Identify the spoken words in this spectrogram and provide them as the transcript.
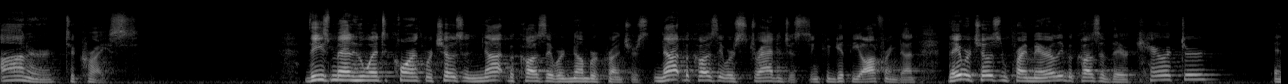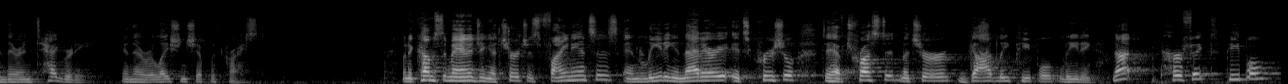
honor to Christ. These men who went to Corinth were chosen not because they were number crunchers, not because they were strategists and could get the offering done. They were chosen primarily because of their character and their integrity in their relationship with Christ. When it comes to managing a church's finances and leading in that area, it's crucial to have trusted, mature, godly people leading. Not perfect people,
